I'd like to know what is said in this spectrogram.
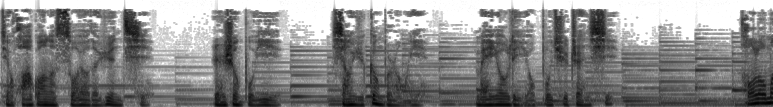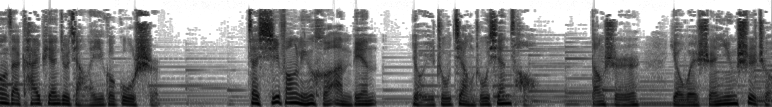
竟花光了所有的运气。人生不易，相遇更不容易，没有理由不去珍惜。”《红楼梦》在开篇就讲了一个故事：在西方灵河岸边有一株绛珠仙草，当时有位神瑛侍者，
